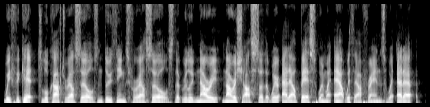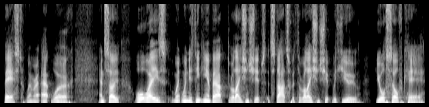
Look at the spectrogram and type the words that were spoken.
we forget to look after ourselves and do things for ourselves that really nourish, nourish us so that we're at our best when we're out with our friends we're at our best when we're at work. And so, always when, when you're thinking about relationships, it starts with the relationship with you, your self care.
